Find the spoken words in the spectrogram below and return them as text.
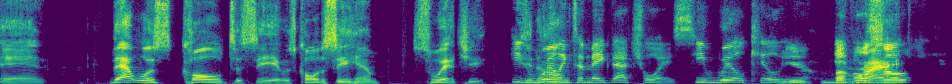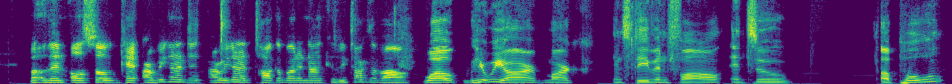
and that was cold to see. It was cold to see him switch. He, He's you know. willing to make that choice. He will kill you. Yeah, but Right. also, but then also, can, are we gonna just, are we gonna talk about it now? Because we talked about Well, here we are. Marc and Steven fall into a pool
